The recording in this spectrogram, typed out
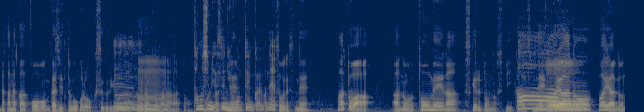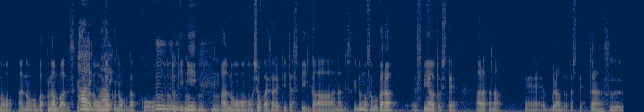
なかなかこうガジェット心をくすぐるようなプロダクトかなと、ね、楽しみですね日本展開がね。そうですね。あとはあの透明なスケルトンのスピーカーですね。これはあのワイヤードのあのバックナンバーですけど、はい、あの音楽の学校の時にあの紹介されていたスピーカーなんですけどもそこからスピンアウトして新たなえー、ブランドとしてトランス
